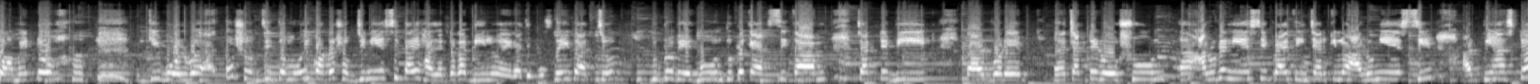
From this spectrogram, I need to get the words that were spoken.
টমেটো, কি বলব, এত সবজির দাম ওই কটা সবজি নিয়ে এসেছি, তাই হাজার টাকা বিল হয়ে গেছে, বুঝতেই পারছ? দুটো বেগুন, দুটো ক্যাপসিকাম, চারটে বিট, তারপরে চারটে রসুন আলুটা নিয়ে এসেছি প্রায় তিন চার কিলো আলু নিয়ে এসেছি আর পেঁয়াজটা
